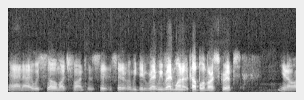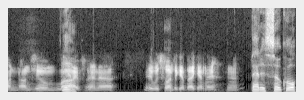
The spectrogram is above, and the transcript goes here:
and uh, it was so much fun to sit. sit we did read, we read one a couple of our scripts, you know, on on Zoom Yeah. live, and uh, it was fun to get back in there. Yeah. That is so cool.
